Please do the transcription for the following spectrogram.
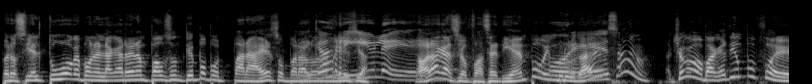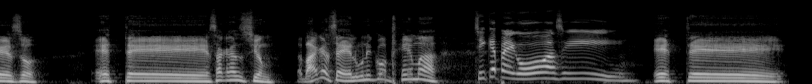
Pero si él tuvo que poner la carrera en pausa un tiempo, pues para eso, para Ay, lo qué de la milicia. horrible. No, la canción fue hace tiempo, bien Por brutal. eso. Hacho, ¿cómo ¿para qué tiempo fue eso? Este, esa canción. Va que ese es el único tema. Sí que pegó así. Este.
